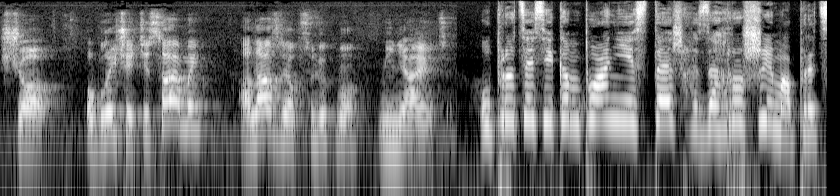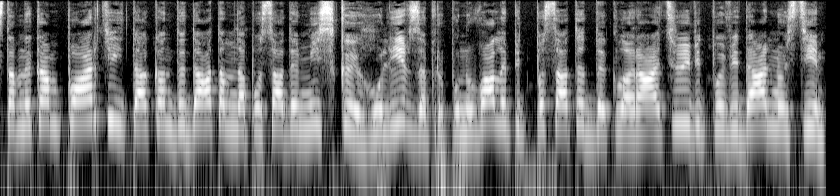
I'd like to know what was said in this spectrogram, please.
що обличчя ті самі, а назви абсолютно міняються. У процесі кампанії стеж за грошима представникам партій та кандидатам на посади міських голів запропонували підписати декларацію відповідальності,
